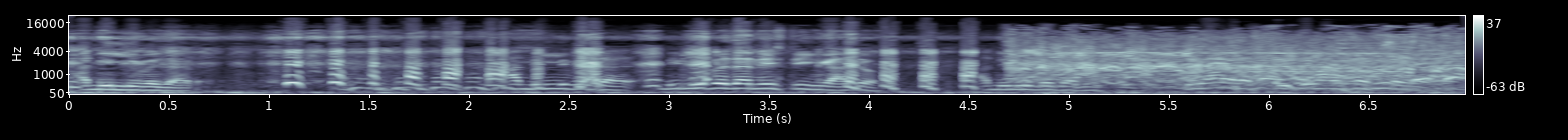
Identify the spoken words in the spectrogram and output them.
આ દિલ્હી બજાર આ દિલ્હી બજાર દિલ્હી બજારની સ્ટિંગ આ જો આ દિલ્હી બજારની સ્ટિંગ ચલા રસ્તે કમાલ સસ્તે में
